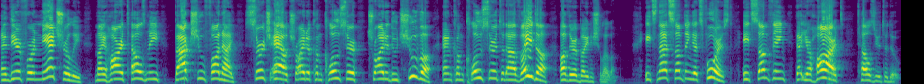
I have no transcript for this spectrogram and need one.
and therefore naturally my heart tells me Bakshu fanai, search out, try to come closer, try to do tshuva, and come closer to the Avaida of the Ribbono Shel Olam. It's not something that's forced, it's something that your heart tells you to do.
